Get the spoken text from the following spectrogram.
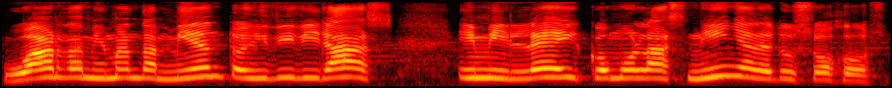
Guarda mis mandamientos y vivirás, y mi ley como las niñas de tus ojos.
